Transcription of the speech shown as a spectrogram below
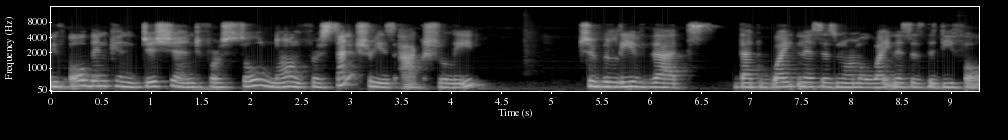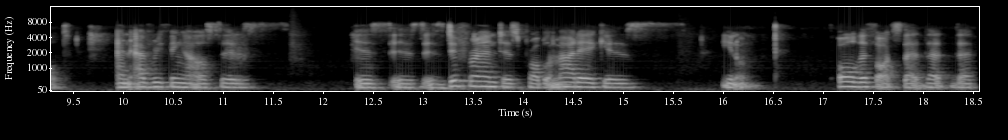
we've all been conditioned for so long for centuries actually to believe that that whiteness is normal whiteness is the default and everything else is is is is different, is problematic, is you know all the thoughts that that that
